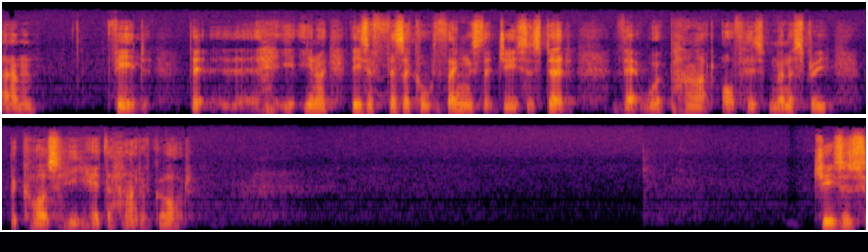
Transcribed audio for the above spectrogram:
um, fed. That, you know, these are physical things that Jesus did that were part of his ministry because he had the heart of God. Jesus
